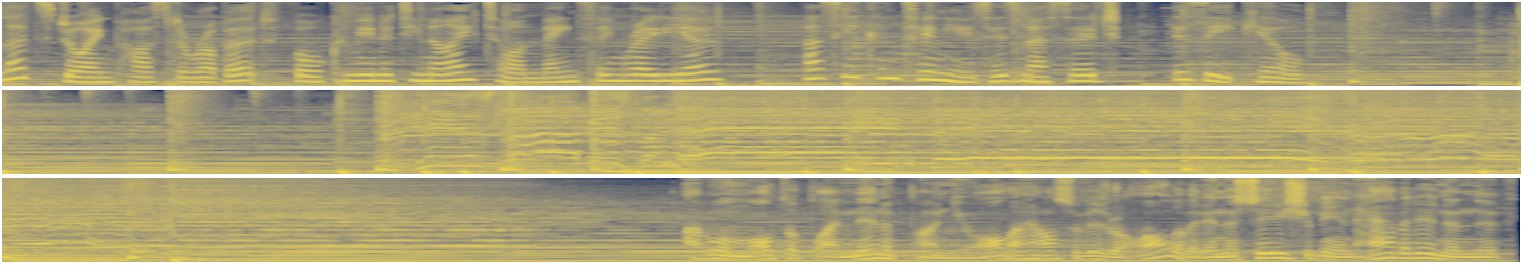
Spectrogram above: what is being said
let's join Pastor Robert for Community Night on Main Thing Radio as he continues his message, Ezekiel. Will multiply men upon you, all the house of Israel, all of it. And the city shall be inhabited and the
